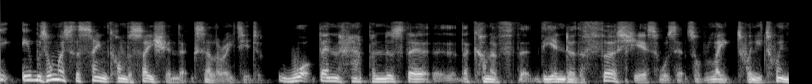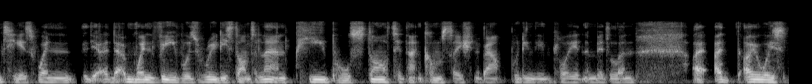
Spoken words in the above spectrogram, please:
it, it, was almost the same conversation that accelerated. What then happened as the the kind of the, the end of the first year, so was it sort of late 2020, is when when Viva was really starting to land. People started that conversation about putting the employee in the middle, and I I, I always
